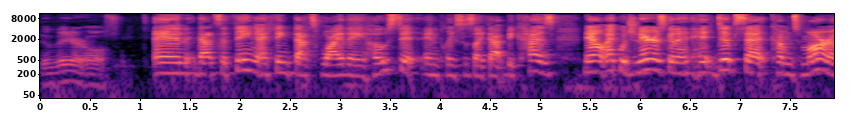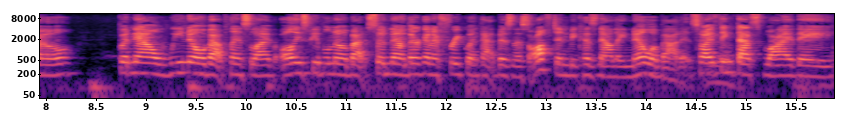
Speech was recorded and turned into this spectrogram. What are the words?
'cause They are awesome. And that's the thing. I think that's why they host it in places like that because now Ecuagenera is going to hit Dipset come tomorrow, but now we know about Plants Alive. All these people know about it. So now they're going to frequent that business often because now they know about it. So I think that's why they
